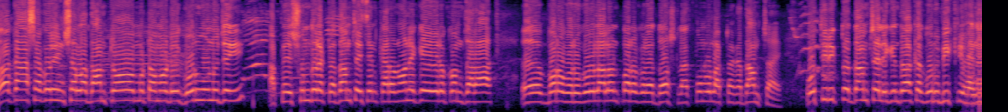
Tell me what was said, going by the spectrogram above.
এলাকা আশা করি ইনশাল্লাহ দামটা মোটামুটি গরু অনুযায়ী আপনি সুন্দর একটা দাম চাইছেন কারণ অনেকে এরকম যারা বড় বড় গরু লালন পালন করে দশ লাখ পনেরো লাখ টাকা দাম চায়। অতিরিক্ত দাম চাইলে কিন্তু একটা গরু বিক্রি হয় না।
